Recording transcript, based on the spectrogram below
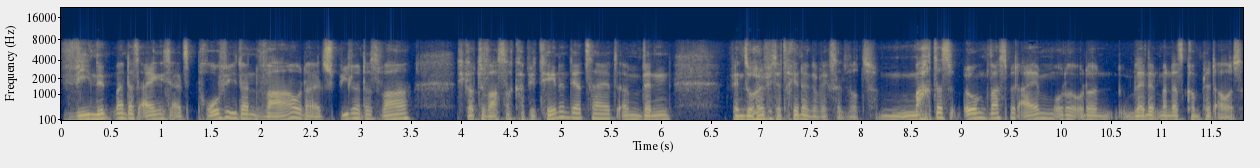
wie nimmt man das eigentlich als Profi dann wahr oder als Spieler das wahr? Ich glaube, du warst auch Kapitän in der Zeit, ähm, wenn, wenn so häufig der Trainer gewechselt wird. Macht das irgendwas mit einem oder, oder blendet man das komplett aus?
